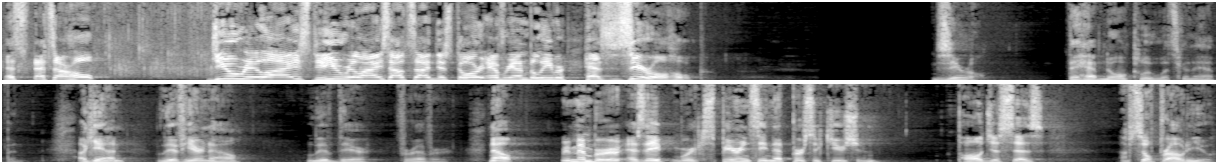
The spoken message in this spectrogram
That's, that's our hope. Do you realize, do you realize outside this door, every unbeliever has zero hope? Zero. They have no clue what's going to happen. Again, live here now, live there forever. Now, remember, as they were experiencing that persecution, Paul just says, I'm so proud of you.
